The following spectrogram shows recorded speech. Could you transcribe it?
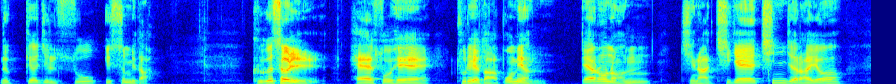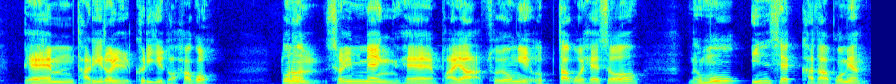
느껴질 수 있습니다. 그것을 해소해 주려다 보면 때로는 지나치게 친절하여 뱀 다리를 그리기도 하고 또는 설명해 봐야 소용이 없다고 해서 너무 인색하다 보면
